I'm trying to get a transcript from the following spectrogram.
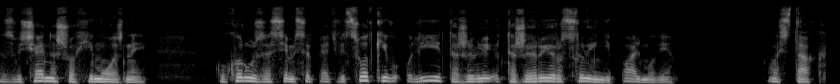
звичайно, що хімозний. Кукуруза 75%, олії та жири, рослинні, пальмові. Ось так.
